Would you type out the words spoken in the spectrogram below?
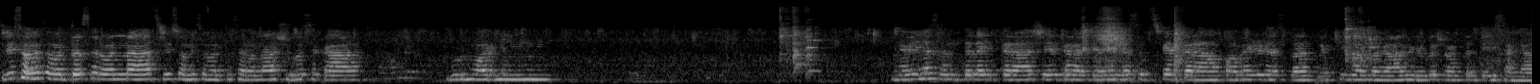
श्री स्वामी समर्थ सर्वांना श्री स्वामी समर्थ सर्वांना शुभ सकाळ. गुड मॉर्निंग नवीन असेल तर लाईक करा शेअर करा चॅनलला सबस्क्राईब करा. कॉमेंटेड असतात. नक्की जाऊन बघा. व्हिडिओ कसे वाटतात ते सांगा.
